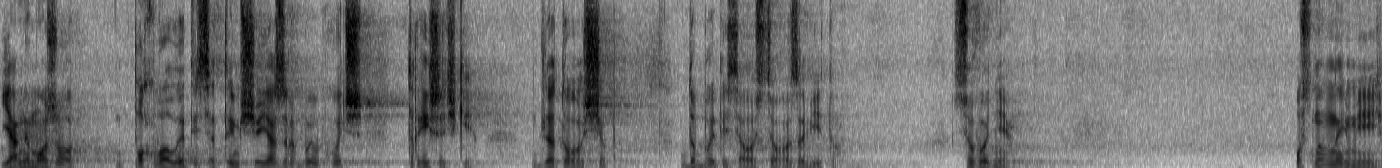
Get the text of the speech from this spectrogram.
Я не можу похвалитися тим, що я зробив хоч трішечки для того, щоб добитися ось цього завіту. Сьогодні основний мій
